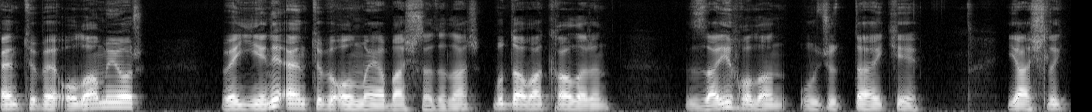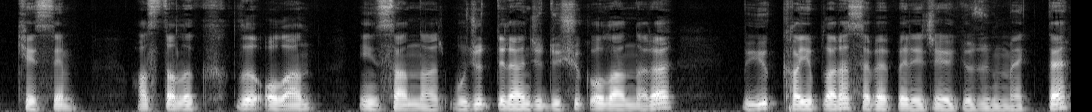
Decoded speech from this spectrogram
entübe olamıyor ve yeni entübe olmaya başladılar. Bu da vakaların zayıf olan vücuttaki yaşlı kesim, hastalıklı olan insanlar, vücut direnci düşük olanlara büyük kayıplara sebep vereceği gözülmekte.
